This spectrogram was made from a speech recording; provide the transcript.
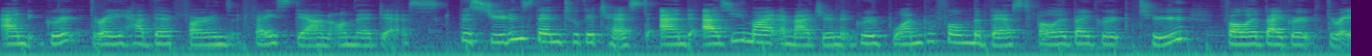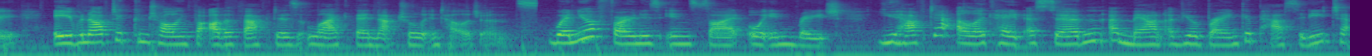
and Group 3 had their phones face down on their desk. The students then took a test, and as you might imagine, Group 1 performed the best, followed by Group 2, followed by Group 3, even after controlling for other factors like their natural intelligence. When your phone is in sight or in reach, you have to allocate a certain amount of your brain capacity to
